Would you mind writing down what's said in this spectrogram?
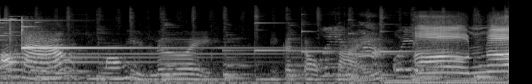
ห้องน้ำมองเห็นเลย มีกระจกใส oh no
